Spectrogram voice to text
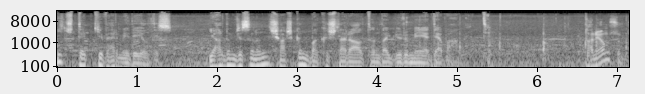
Hiç tepki vermedi Yıldız. Yardımcısının şaşkın bakışları altında yürümeye devam etti. Tanıyor musunuz?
